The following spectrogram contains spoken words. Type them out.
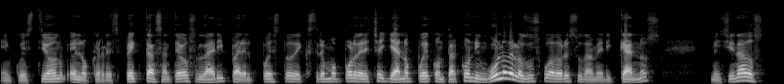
En cuestión, en lo que respecta a Santiago Solari, para el puesto de extremo por derecha ya no puede contar con ninguno de los dos jugadores sudamericanos mencionados.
